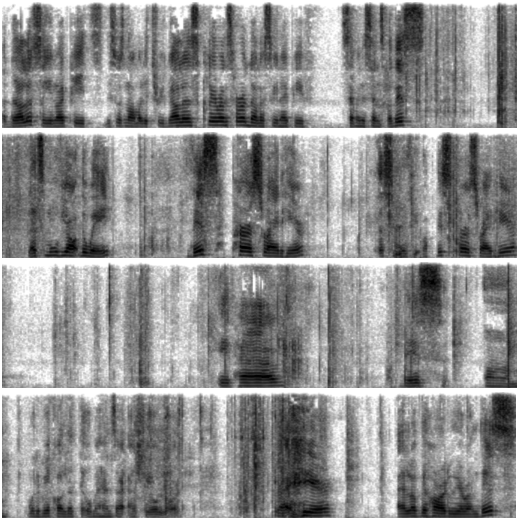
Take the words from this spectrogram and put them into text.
a dollar so you know I paid this was normally three dollars clearance for a dollar so you know I paid 70 cents for this let's move you out the way this purse right here let's move you up. This purse right here it have this um what do we call that? Oh my hands are ashy oh lord. Right here i love the hardware on this.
